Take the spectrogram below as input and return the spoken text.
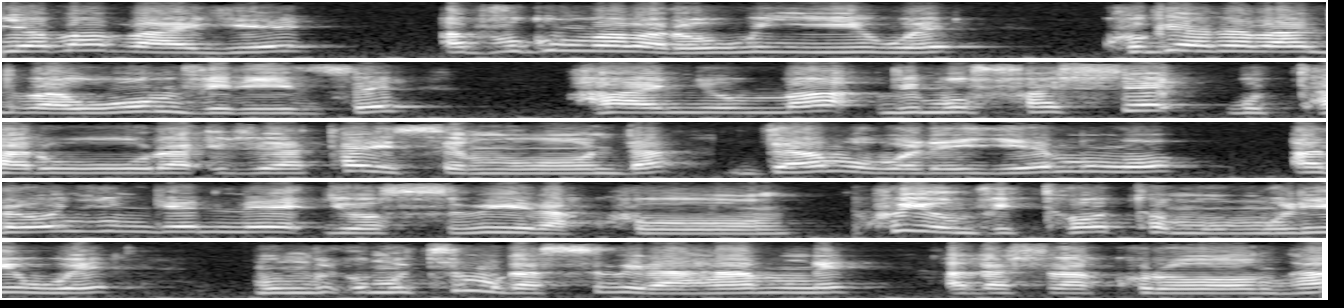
yababaye avuga umubabaro wiwe kugira n'abandi bawumvirize hanyuma bimufashe gutarura ivyo yatarise mu nda byamuboreyemwo aronke ingene yosubira kwiyumva itoto mu muri we mu- umutima ugasubira hamwe agashobora kuronka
